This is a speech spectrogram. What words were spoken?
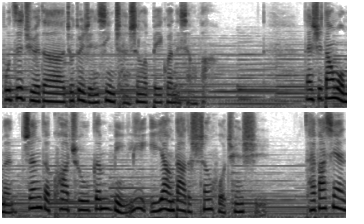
不自觉的就对人性产生了悲观的想法。但是当我们真的跨出跟米粒一样大的生活圈时，才发现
